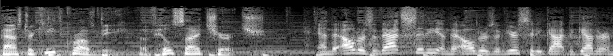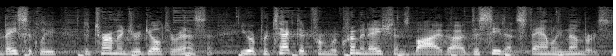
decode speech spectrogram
Pastor Keith Crosby of Hillside Church. And the elders of that city and the elders of your city got together and basically determined your guilt or innocence. You were protected from recriminations by the decedent's family members.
